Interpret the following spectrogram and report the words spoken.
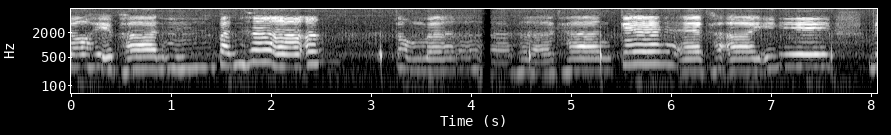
ลอยผ่านปัญหาต้องมา หาทางแก้ไข เม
